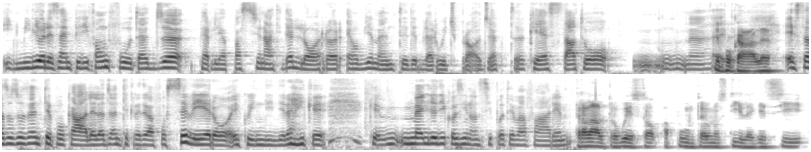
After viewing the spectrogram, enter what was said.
Il migliore esempio di found footage per gli appassionati dell'horror è ovviamente The Blair Witch Project, che è stato un, eh, epocale. È, è, stato totalmente epocale, la gente credeva fosse vero e quindi direi che, che, meglio di così non si poteva fare. Tra l'altro questo appunto è uno stile che si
